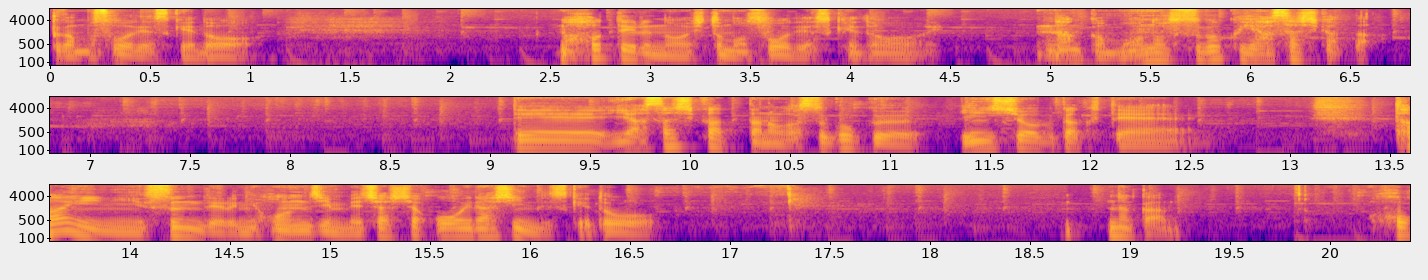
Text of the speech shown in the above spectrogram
とかもそうですけど、まあ、ホテルの人もそうですけどなんかものすごく優しかった。で優しかったのがすごく印象深くてタイに住んでる日本人めちゃくちゃ多いらしいんですけどなんか微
